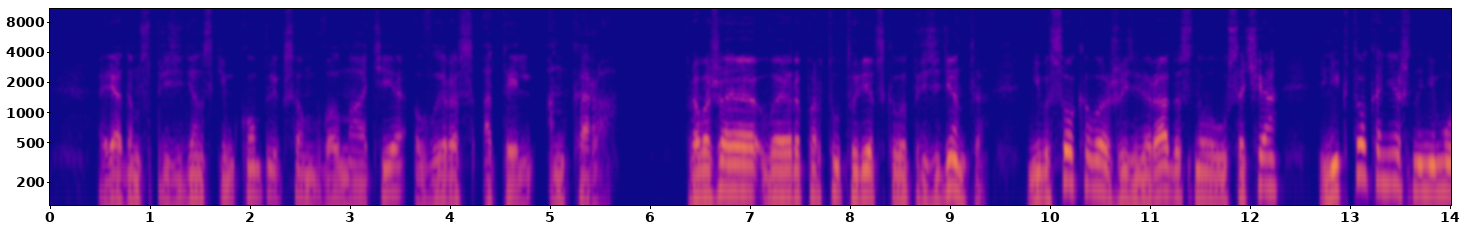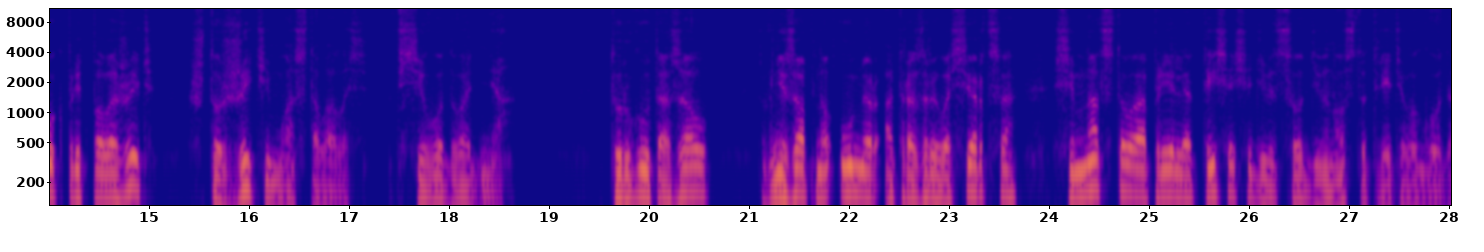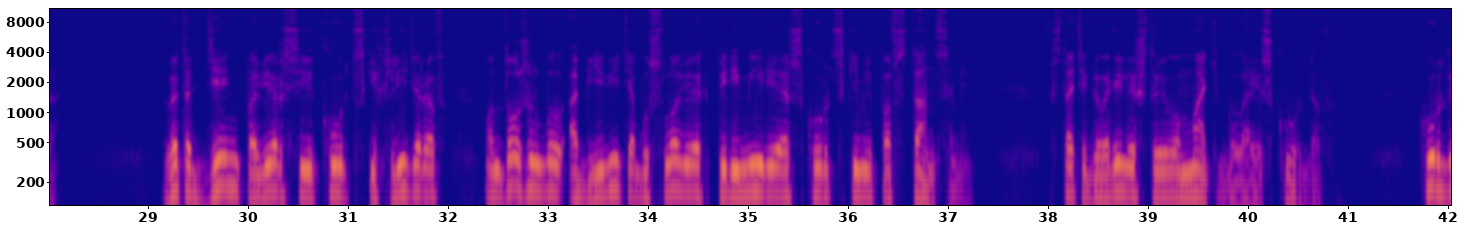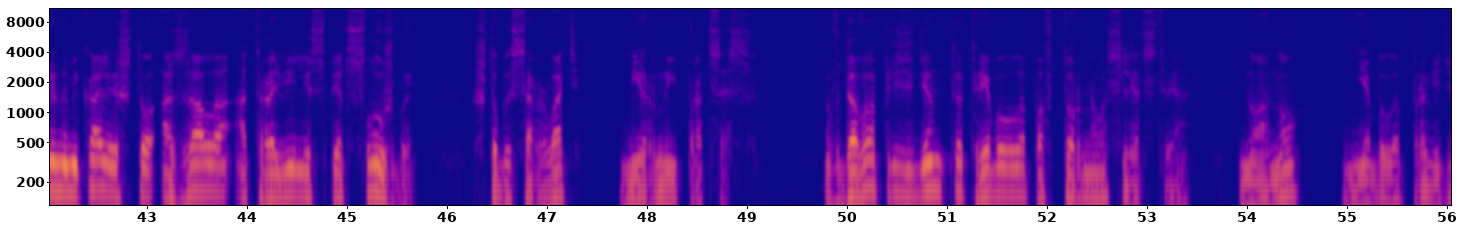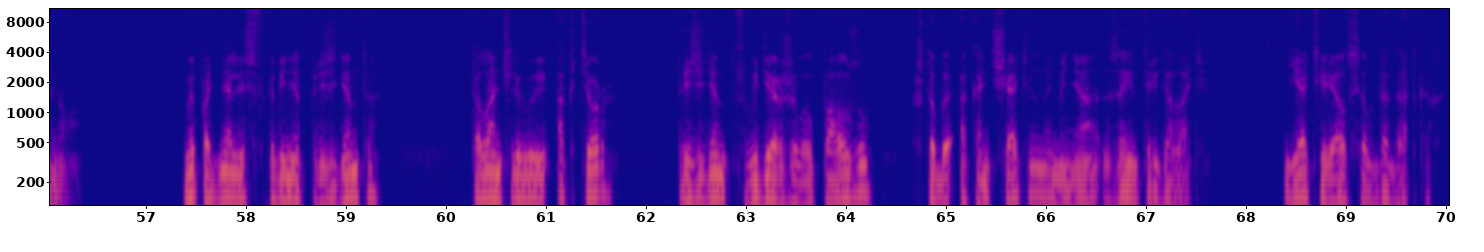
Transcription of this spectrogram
Рядом с президентским комплексом в Алма-Ате вырос отель «Анкара». Провожая в аэропорту турецкого президента, невысокого, жизнерадостного усача, никто, конечно, не мог предположить, что жить ему оставалось всего два дня. Тургут Азал внезапно умер от разрыва сердца 17 апреля 1993 года. В этот день, по версии курдских лидеров, он должен был объявить об условиях перемирия с курдскими повстанцами. Кстати, говорили, что его мать была из курдов. Курды намекали, что Азала отравили спецслужбы, чтобы сорвать мирный процесс. Вдова президента требовала повторного следствия, но оно не было проведено. Мы поднялись в кабинет президента. Талантливый актер, президент выдерживал паузу, чтобы окончательно меня заинтриговать. Я терялся в догадках.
